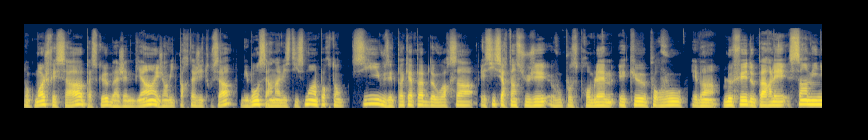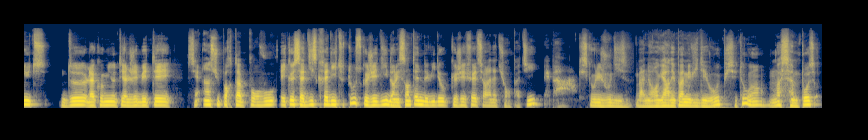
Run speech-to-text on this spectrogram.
Donc moi je fais ça parce que bah, j'aime bien et j'ai envie de partager tout ça, mais bon c'est un investissement important. Si vous n'êtes pas capable de voir ça, et si certains sujets vous posent problème, et que pour vous, eh ben, le fait de parler 5 minutes de la communauté LGBT c'est insupportable pour vous et que ça discrédite tout ce que j'ai dit dans les centaines de vidéos que j'ai faites sur la naturopathie, eh ben, Qu'est-ce que vous voulez que je vous dise? Bah ne regardez pas mes vidéos et puis c'est tout. Hein. Moi ça me pose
